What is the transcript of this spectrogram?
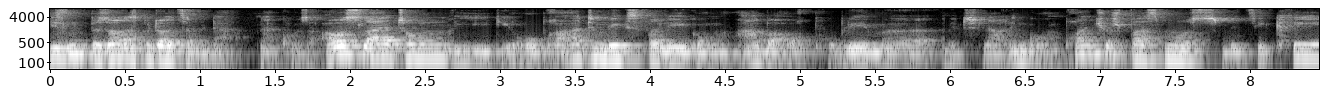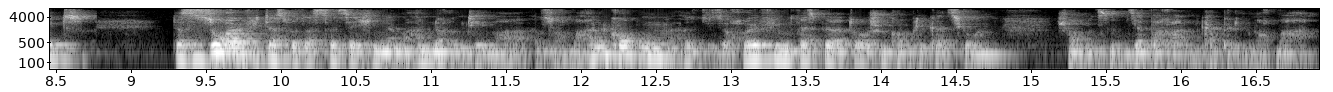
Die sind besonders bedeutsam in der Narkoseausleitung, wie die obere Atemwegsverlegung, aber auch Probleme mit Laryngo- und Bronchospasmus, mit Sekret. Das ist so häufig, dass wir das tatsächlich in einem anderen Thema uns nochmal angucken. Also diese häufigen respiratorischen Komplikationen schauen wir uns in einem separaten Kapitel nochmal an.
